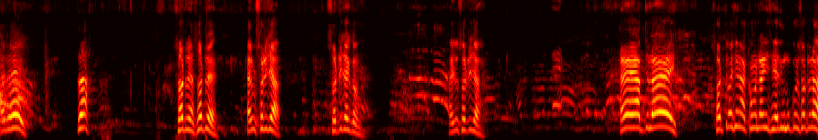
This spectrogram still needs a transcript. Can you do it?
এই রে, যা। সট রে একদম সরি যা। যা একদম। একদম সটি যা। হ্যাঁ আবদুল্লাই সরতে পারছি না কমান্ডার নিছে এদিকে মুখ করে সটরা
